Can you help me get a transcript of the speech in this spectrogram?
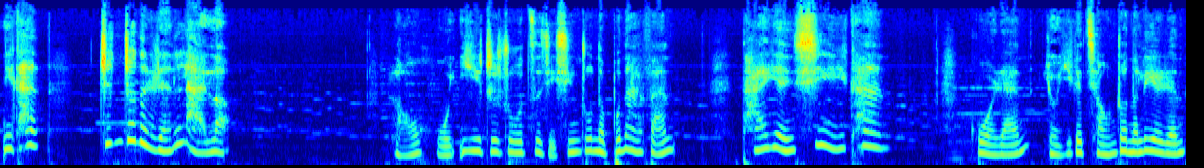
你看，真正的人来了。老虎抑制住自己心中的不耐烦，抬眼细一看，果然有一个强壮的猎人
